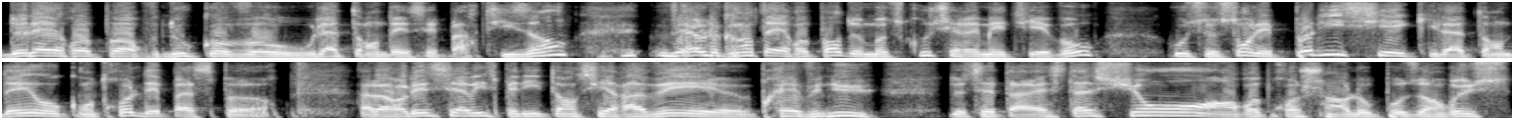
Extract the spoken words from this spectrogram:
de l'aéroport Vnukovo où l'attendaient ses partisans vers le grand aéroport de Moscou Sheremetyevo où ce sont les policiers qui l'attendaient au contrôle des passeports. Alors les services pénitentiaires avaient euh, prévenu de cette arrestation en reprochant à l'opposant russe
